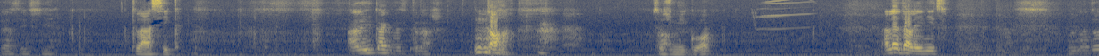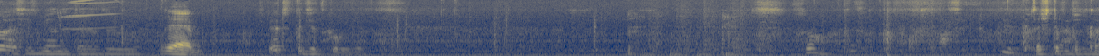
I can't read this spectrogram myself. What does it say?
Klasycznie. Klasik. Ale i tak wystraszy. No. Coś migło. Ale dalej nic. Bo na dole się zmiany teraz zrobiły. Wiem. Ja czy to dziecko będzie? Co? Coś tu puka.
